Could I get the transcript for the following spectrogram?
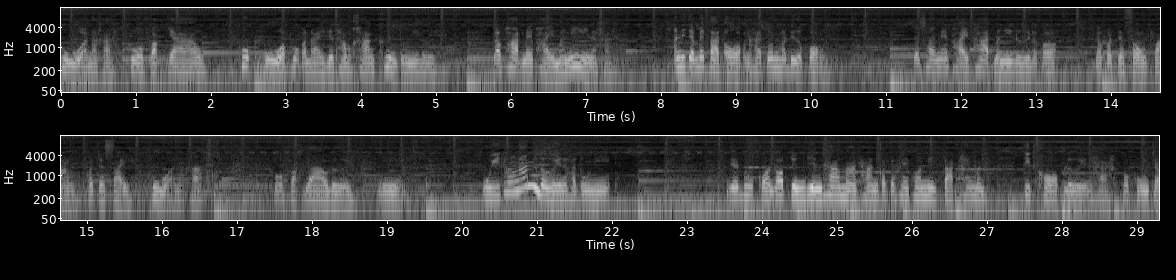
ถั่วนะคะ ถั่วฝักยาว พวกบัวพวกอะไร เดี๋ยวทำค้างขึ้นตรงนี้เลย เราพาดไม้ไผ่มานี่นะคะ อันนี้จะไม่ตัดออกนะคะ ต้นมะเดื่อป่อง จะใช้ไม้ไผ่พาดมานี่เลย แล้วก็แล้วก็จะสองฝั่งก็จะใส่ถั่วนะคะ ถั่วฝักยาวเลยนี่ปุ๋ยทั้งนั้นเลยนะคะ ตรงนี้ เดี๋ยวดูก่อนรอบเย็นๆถ้ามาทานก็จะให้พ่อนิ่มตัดให้มันติดขอบเลยนะคะ ก็คงจะ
